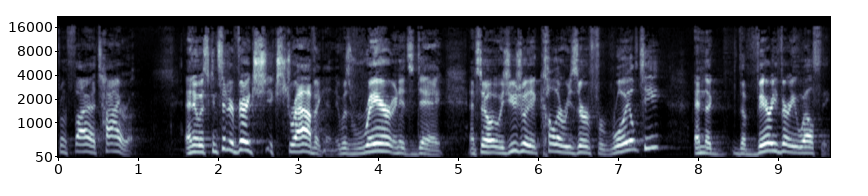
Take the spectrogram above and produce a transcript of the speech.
from Thyatira. And it was considered very extravagant. It was rare in its day. And so it was usually a color reserved for royalty and the, the very, very wealthy.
